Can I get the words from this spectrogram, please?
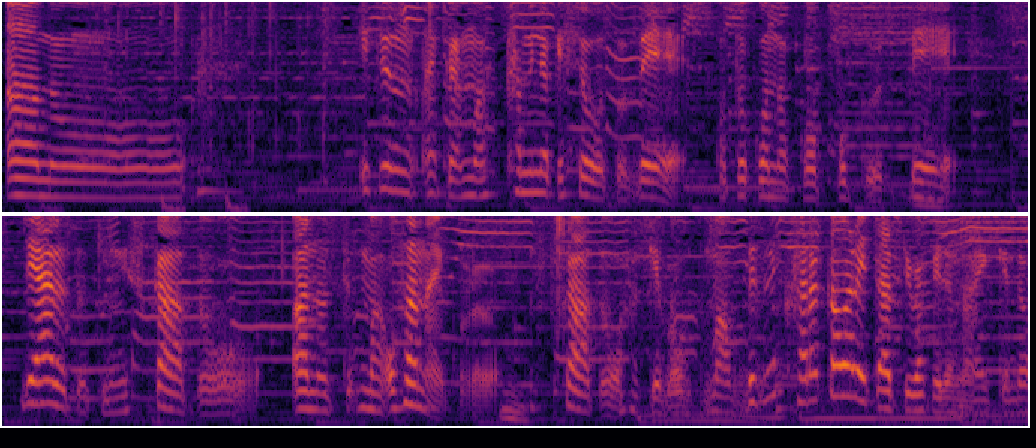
あのーいつもなんかまあ髪の毛ショートで男の子っぽくってである時にスカートをあの、まあ、幼い頃、うん。スカートを履けば、まあ、別にからかわれたっていうわけじゃないけど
